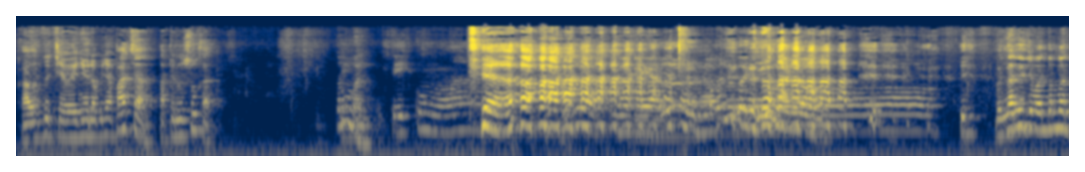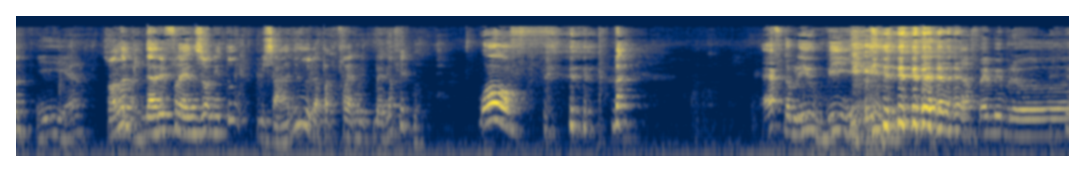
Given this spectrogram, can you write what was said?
Kalau tuh ceweknya udah punya pacar tapi lu suka teman tikung lah. Nggak kayak lu lu kan bajingan dong. Benar nih cuma temen. Iya. Soalnya dari friendzone itu bisa aja lu dapat friend with benefit lu. Wow. Dah. FWB FWB bro.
